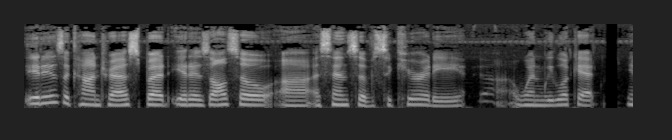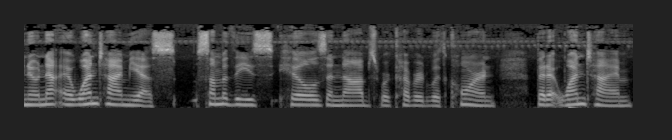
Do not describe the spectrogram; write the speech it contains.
It is a contrast, but it is also uh, a sense of security uh, when we look at you know, not, at one time, yes, some of these hills and knobs were covered with corn, but at one time,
